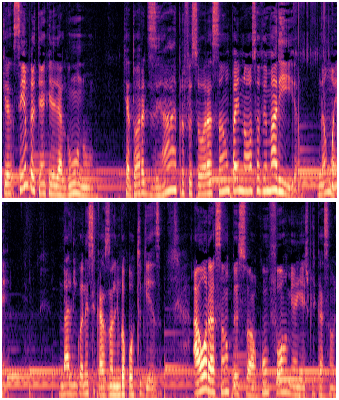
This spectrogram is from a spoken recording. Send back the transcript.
que sempre tem aquele aluno que adora dizer, ah, professor, oração, Pai Nosso, Ave Maria. Não é. Na língua, nesse caso, na língua portuguesa. A oração, pessoal, conforme aí a explicação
